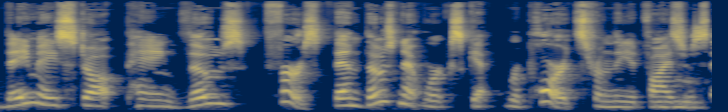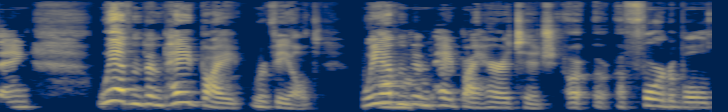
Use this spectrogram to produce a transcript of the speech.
They may stop paying those first. Then those networks get reports from the advisor mm-hmm. saying, We haven't been paid by Revealed. We mm-hmm. haven't been paid by Heritage or, or affordable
